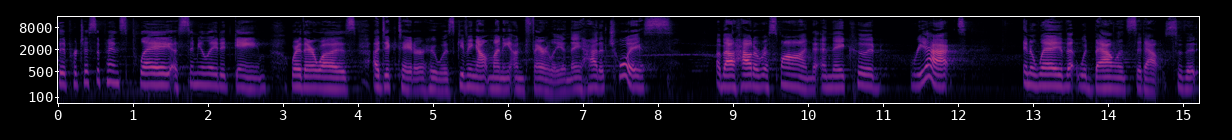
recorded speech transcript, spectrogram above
the participants play a simulated game where there was a dictator who was giving out money unfairly, and they had a choice about how to respond, and they could react in a way that would balance it out so that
